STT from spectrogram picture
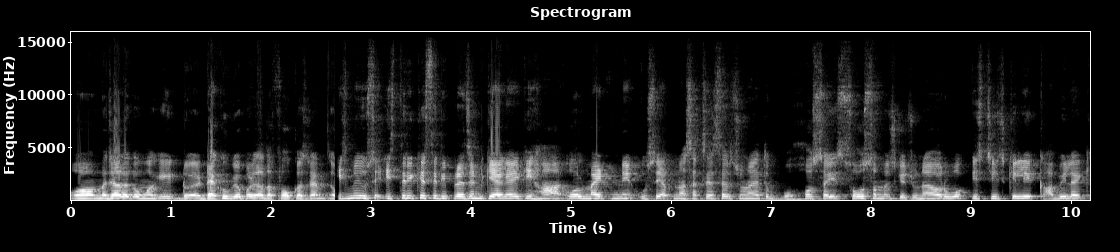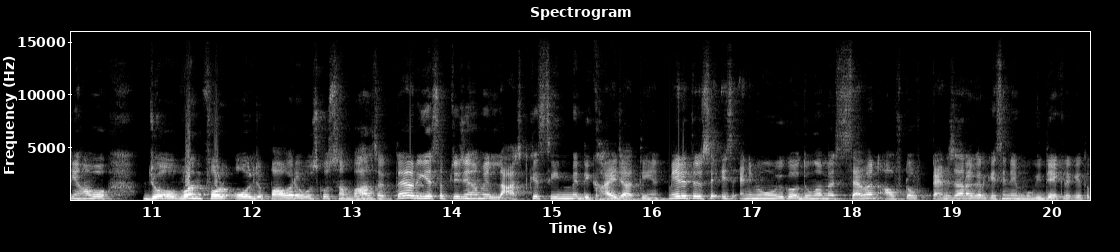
और मैं ज़्यादा कहूँगा कि डेकू के ऊपर ज़्यादा फोकस रहे। इसमें उसे इस तरीके से रिप्रेजेंट किया गया कि हाँ ऑलमाइट ने उसे अपना सक्सेसर चुना है तो बहुत सही सोच समझ के चुना है और वो इस चीज़ के लिए काबिल है कि हाँ वो जो वन फॉर ऑल जो पावर है, वो उसको संभाल सकता है और ये सब चीज़ें हमें लास्ट के सीन में दिखाई जाती हैं। मेरे तरफ़ से इस एनिमे मूवी को दूँगा मैं seven out of ten star अगर किसी ने मूवी देख रखी तो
